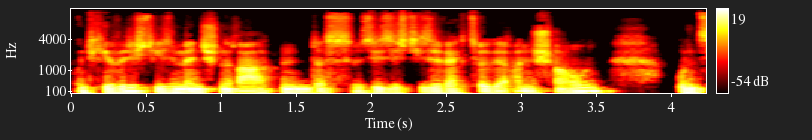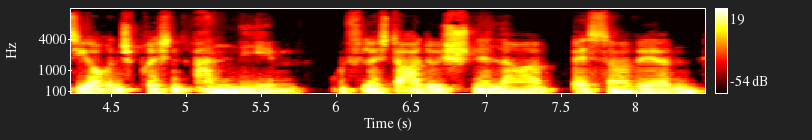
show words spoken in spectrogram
Und hier würde ich diesen Menschen raten, dass sie sich diese Werkzeuge anschauen und sie auch entsprechend annehmen und vielleicht dadurch schneller, besser werden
